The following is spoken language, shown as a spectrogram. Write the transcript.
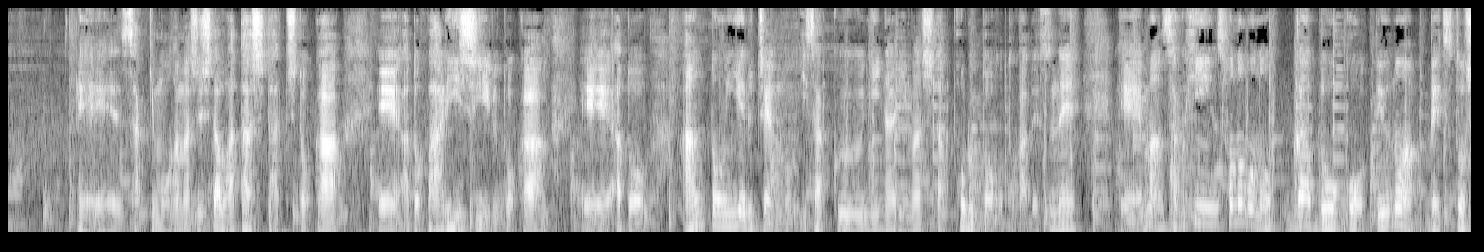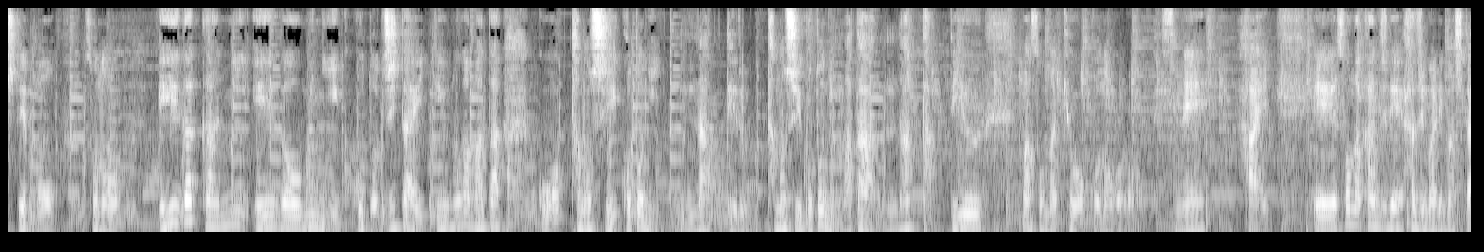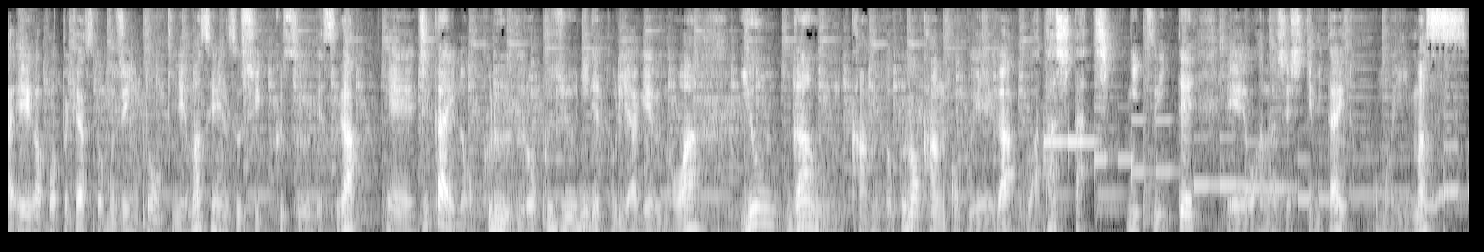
えー、さっきもお話しした私たちとか、えー、あとバリーシールとか、えー、あとアントン・イエルチェンの遺作になりましたポルトとかですね、えまあ作品そのものがどうこうっていうのは別としても、その映画館に映画を見に行くこと自体っていうのがまたこう楽しいことになってる楽しいことにまたなったっていうまあそんな今日この頃ですねはい。えー、そんな感じで始まりました映画ポッドキャスト無人島キネマセンス6ですが、えー、次回のクルーズ62で取り上げるのは、ユン・ガウン監督の韓国映画私たちについて、えー、お話ししてみたいと思います。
